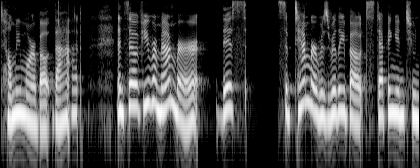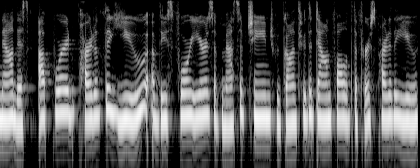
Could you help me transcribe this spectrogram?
tell me more about that. And so, if you remember, this September was really about stepping into now this upward part of the U of these four years of massive change. We've gone through the downfall of the first part of the U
